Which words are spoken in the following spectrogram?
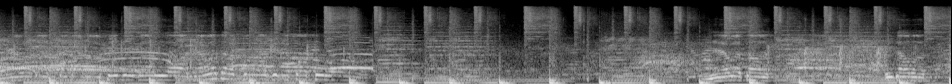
නැවතත් සමාන පිටේ කරුවා. නැවතත් පරාජයට පත් වුණා නැවතත් ඉදවත්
